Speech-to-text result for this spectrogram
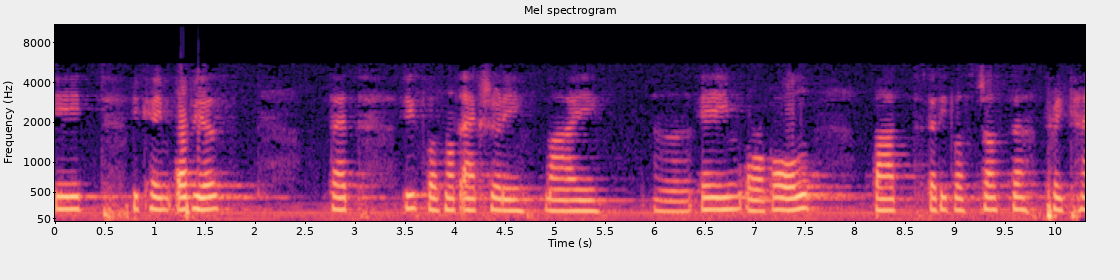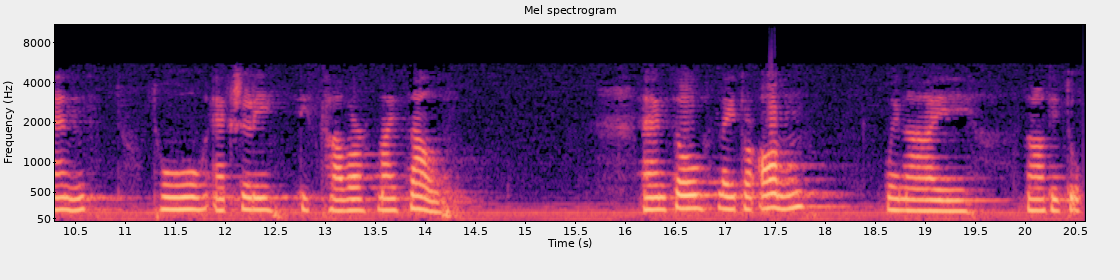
it became obvious that this was not actually my uh, aim or goal, but that it was just a pretense to actually discover myself. And so later on, when I started to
